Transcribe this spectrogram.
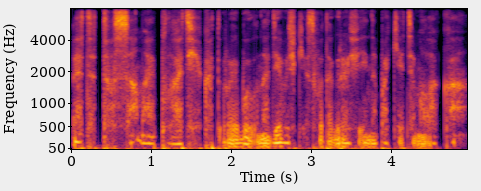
Это то самое платье, которое было на девочке с фотографией на пакете молока.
